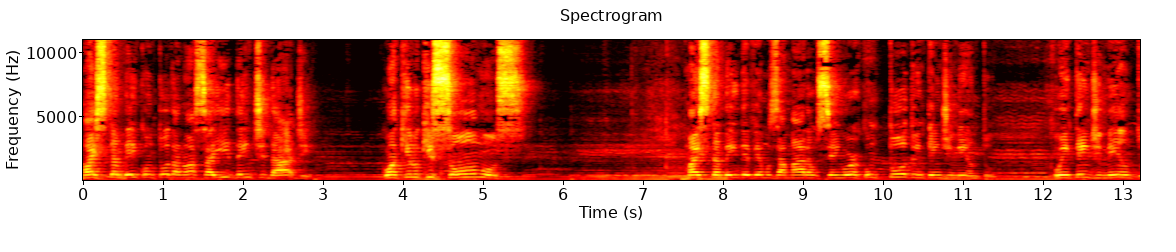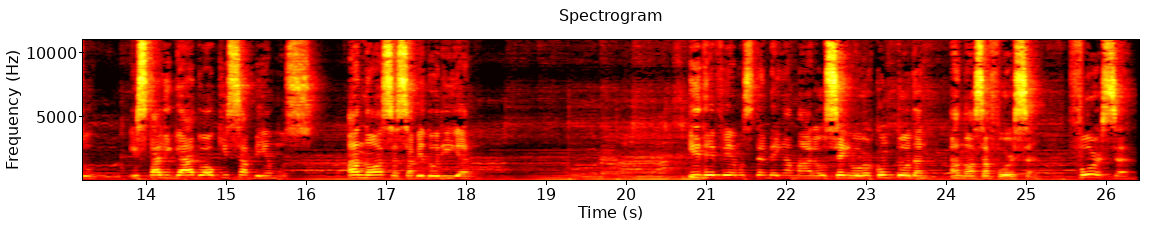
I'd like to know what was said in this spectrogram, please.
mas também com toda a nossa identidade, com aquilo que somos. Mas também devemos amar ao Senhor com todo o entendimento. O entendimento está ligado ao que sabemos, a nossa sabedoria. E devemos também amar ao Senhor com toda a nossa força. Força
